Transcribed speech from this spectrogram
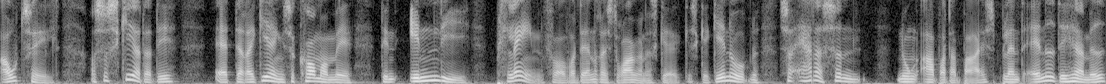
aftalt. Og så sker der det, at da regeringen så kommer med den endelige plan for, hvordan restauranterne skal, skal genåbne, så er der sådan nogle arbejderbejs. Blandt andet det her med,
